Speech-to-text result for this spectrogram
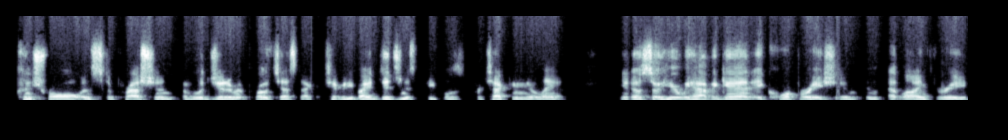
control and suppression of legitimate protest activity by indigenous peoples protecting their land. You know, so here we have again a corporation in, at line three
